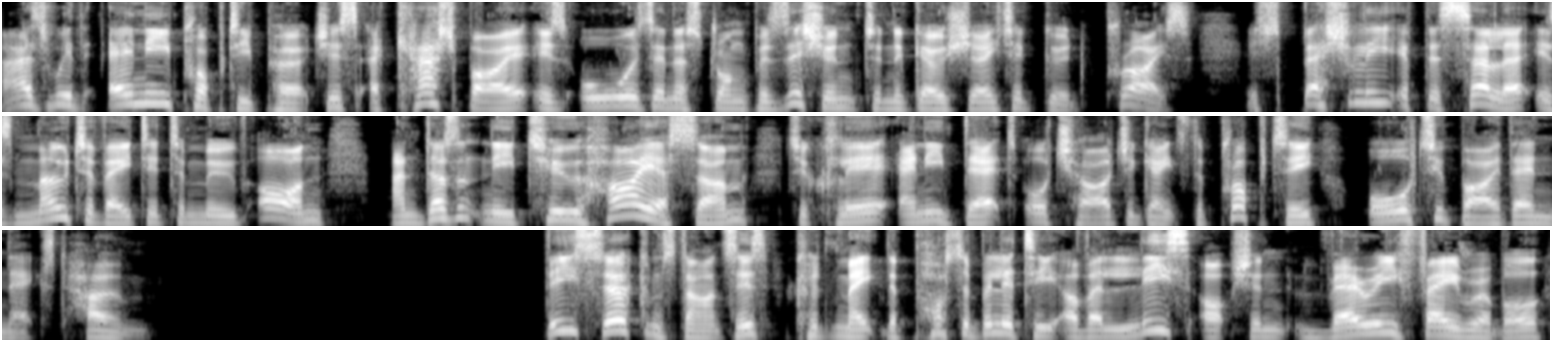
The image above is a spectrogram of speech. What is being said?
As with any property purchase, a cash buyer is always in a strong position to negotiate a good price, especially if the seller is motivated to move on and doesn't need too high a sum to clear any debt or charge against the property or to buy their next home. These circumstances could make the possibility of a lease option very favourable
